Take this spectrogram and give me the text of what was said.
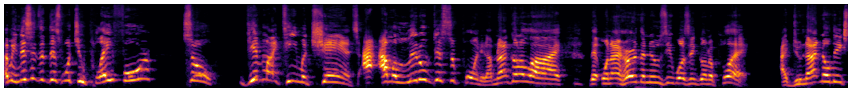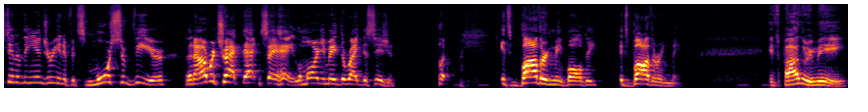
I mean, this isn't this what you play for? So give my team a chance. I, am a little disappointed. I'm not going to lie that when I heard the news he wasn't going to play, I do not know the extent of the injury. And if it's more severe, then I'll retract that and say, hey, Lamar, you made the right decision. But it's bothering me, Baldy. It's bothering me. It's bothering me.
